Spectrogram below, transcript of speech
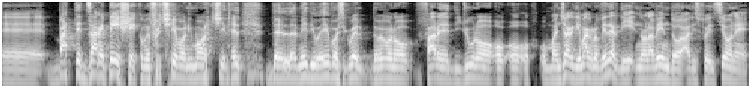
eh, battezzare pesce come facevano i monaci del, del, Medioevo, siccome dovevano fare digiuno o, o, o, mangiare di magro venerdì, non avendo a disposizione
